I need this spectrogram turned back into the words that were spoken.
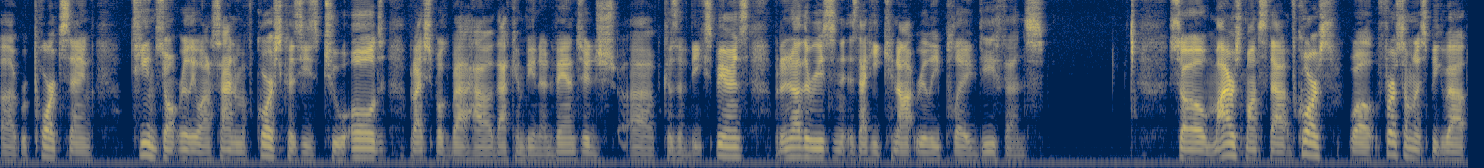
uh, reports saying, teams don't really want to sign him, of course, because he's too old. But I spoke about how that can be an advantage uh, because of the experience. But another reason is that he cannot really play defense. So my response to that, of course, well, first I'm going to speak about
